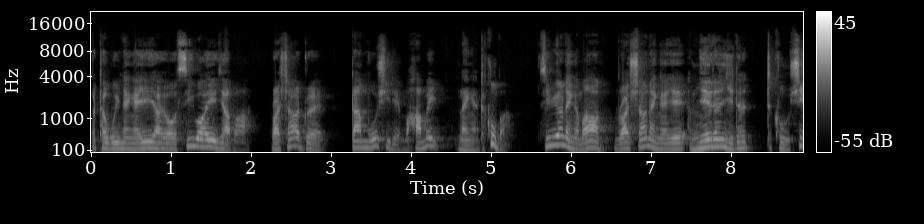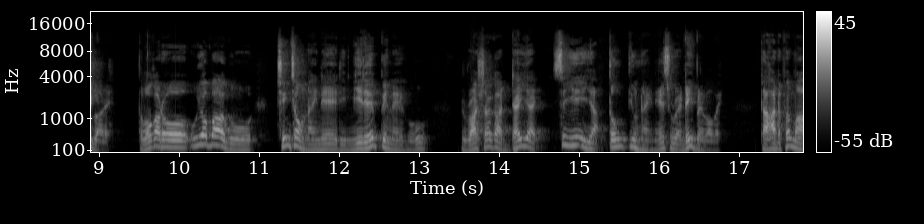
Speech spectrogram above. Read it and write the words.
ပထဝီနိုင်ငံရေးအရရောစီးပွားရေးအရပါရုရှားအတွက်တန်မိုးရှိတဲ့မဟာမိတ်နိုင်ငံတစ်ခုပါ စီးရီးယားနိုင်ငံမှာရုရှားနိုင်ငံရဲ့အမြဲတမ်းရည်တပ်တစ်ခုရှိပါတယ်သဘောကတော့ဥရောပကိုချင်းချောင်နိုင်တဲ့ဒီမြေထဲပင်လယ်ကိုရုရှားကဓာတ်ရိုက်စစ်ရေးအရအသုံးပြုနိုင်တယ်ဆိုတဲ့အဓိပ္ပာယ်ပါပဲဒါဟာတစ်ဖက်မှာ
